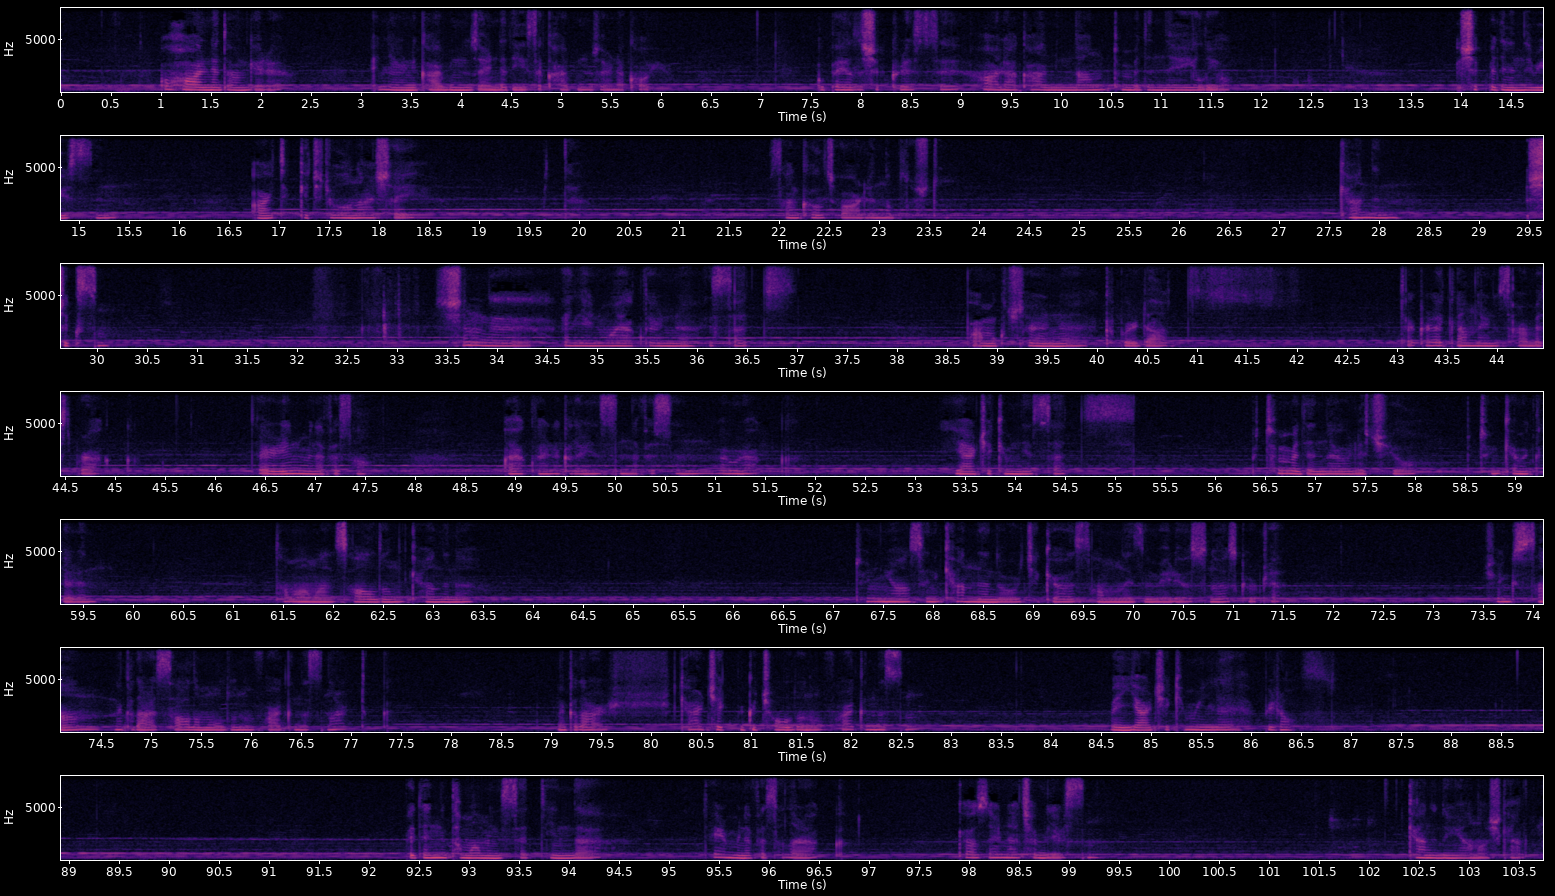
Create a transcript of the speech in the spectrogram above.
O haline dön geri. Ellerini kalbin üzerinde değilse kalbin üzerine koy. O beyaz ışık küresi hala kalbinden tüm bedenine yayılıyor. Işık bedeninde birsin. Artık geçici olan her şey bitti. Sen kalıcı varlığınla buluştun. Kendin ışıksın. Şimdi ellerini ayaklarını hisset. Parmak uçlarını kıpırdat. Tekrar eklemlerini serbest bırak. Derin bir nefes al. Ayaklarına kadar insin nefesin ve bırak. Yer çekimini hisset. Bütün bedenini öğleçiyor. Bütün kemiklerin. Tamamen saldın kendini. Dünya seni kendine doğru çekiyor ve sen buna izin veriyorsun özgürce. Çünkü sen ne kadar sağlam olduğunun farkındasın artık. Ne kadar gerçek bir güç olduğunun farkındasın. Ve yer çekimiyle bir ol. Bedenini tamamen hissettiğinde derin bir nefes alarak gözlerini açabilirsin. Kendi dünyana hoş geldin.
